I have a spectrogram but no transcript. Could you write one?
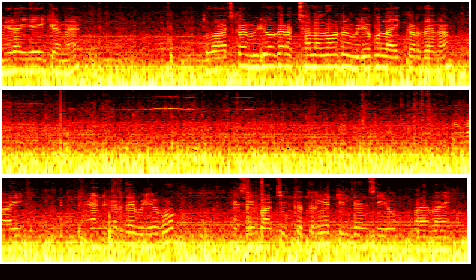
मेरा यही कहना है। तो आज का वीडियो अगर अच्छा लगा हो तो वीडियो को लाइक कर देना। भाई एंड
